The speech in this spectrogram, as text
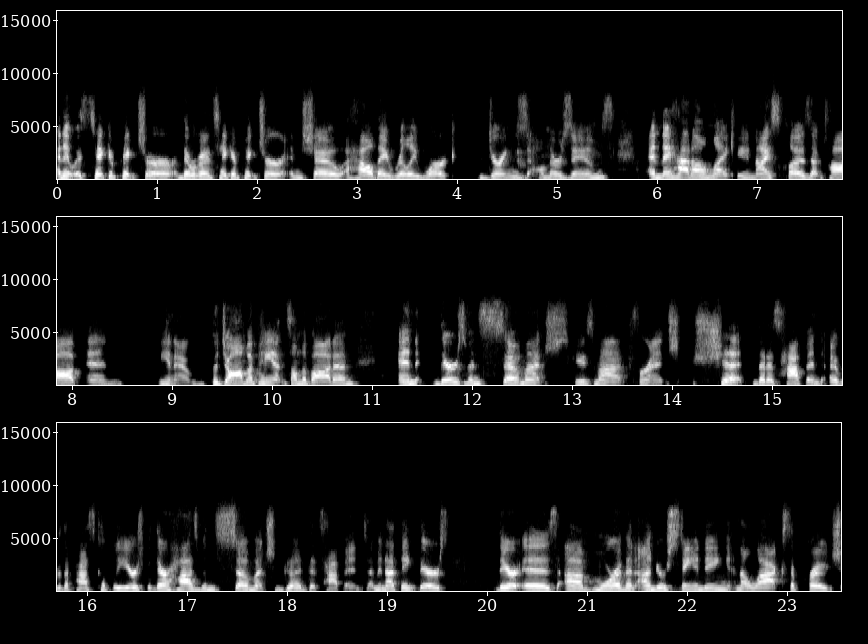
and it was take a picture. They were going to take a picture and show how they really work during on their zooms, and they had on like you know, nice clothes up top and you know pajama pants on the bottom. And there's been so much, excuse my French, shit that has happened over the past couple of years, but there has been so much good that's happened. I mean, I think there's there is um, more of an understanding and a lax approach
